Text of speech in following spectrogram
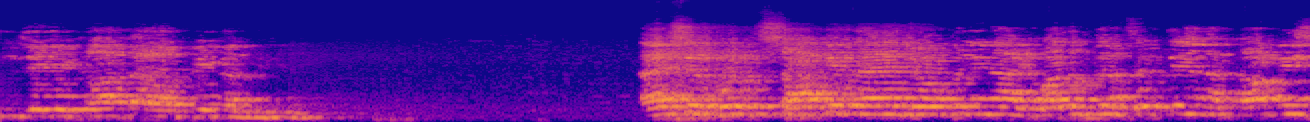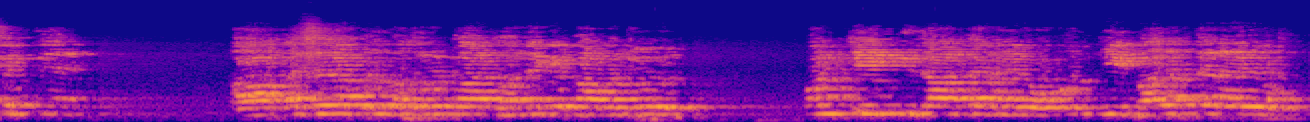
मुझे ये खाता और पी कर दीजिए ऐसे बुत साकित हैं जो अपनी ना इबादत कर सकते हैं, ना खा पी सकते हैं। आप अशरफुल मखलूकात होने के बावजूद उनकी इब्तिदा कर रहे हो, उनकी इबादत कर रहे हो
